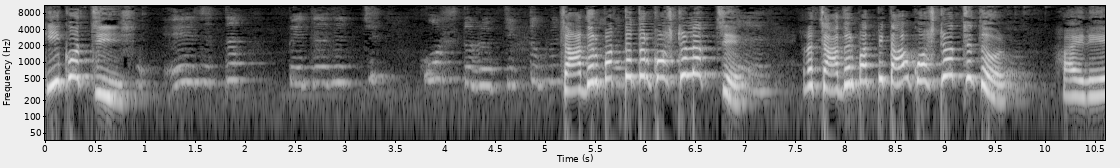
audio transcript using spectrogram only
কি করছিস? চাদর পাততে তোর কষ্ট লাগছে? এটা চাদর পাতবি তাও কষ্ট হচ্ছে তোর। হায় রে।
